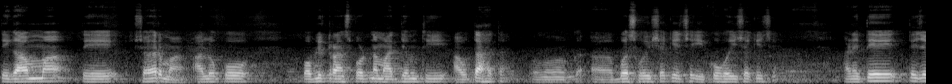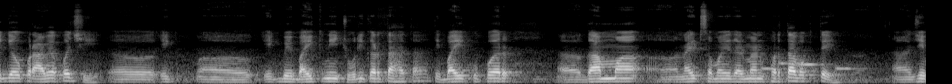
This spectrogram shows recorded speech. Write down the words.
તે ગામમાં, તે શહેરમાં આ લોકો પબ્લિક ટ્રાન્સપોર્ટના માધ્યમથી આવતા હતા. બસ હોઈ શકે છે, ઇકો હોઈ શકે છે. અને તે તે જગ્યા ઉપર આવ્યા પછી એક એક બે બાઇકની ચોરી કરતા હતા. તે બાઇક ઉપર ગામમાં નાઇટ સમય દરમિયાન ફરતા વખતે જે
